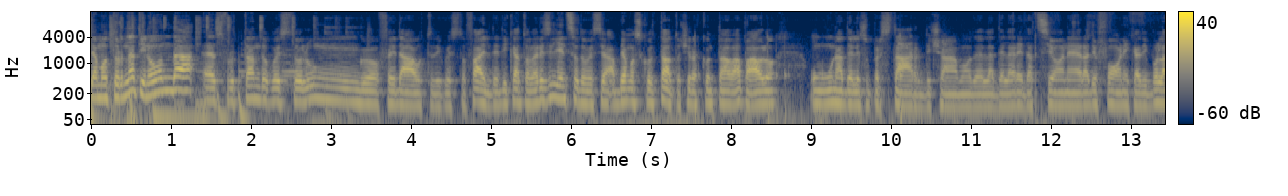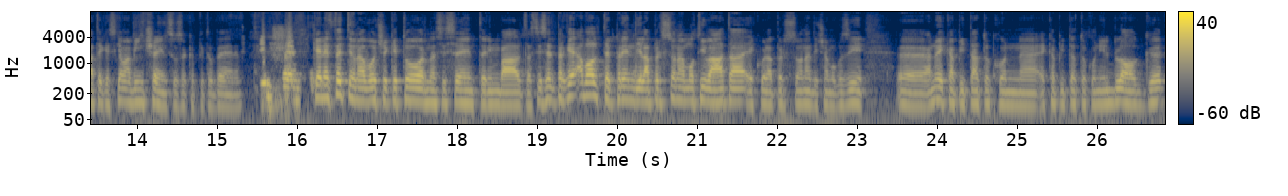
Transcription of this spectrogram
Siamo tornati in onda eh, sfruttando questo lungo fade out di questo file dedicato alla resilienza dove si, abbiamo ascoltato, ci raccontava Paolo, una delle superstar, diciamo, della, della, redazione radiofonica di Bollate che si chiama Vincenzo, se ho capito bene. Vincenzo. Che in effetti è una voce che torna, si sente, rimbalza, si sente, perché a volte prendi la persona motivata e quella persona, diciamo così, eh, a noi è capitato, con, è capitato con il blog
